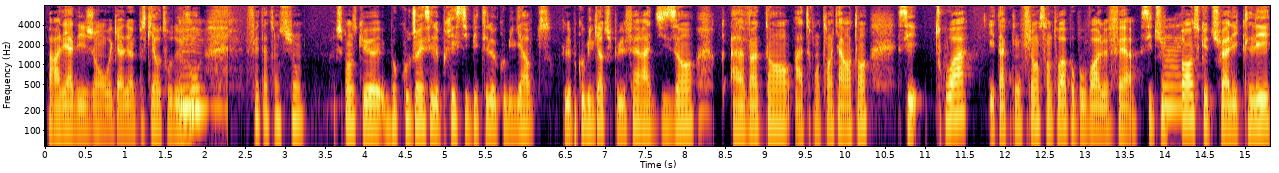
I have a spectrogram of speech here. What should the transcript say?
parler à des gens, regarder un peu ce qu'il y a autour de vous. Mhm. Faites attention. Je pense que beaucoup de gens essaient de précipiter le coming out. Le coming out, tu peux le faire à 10 ans, à 20 ans, à 30 ans, 40 ans. C'est toi et ta confiance en toi pour pouvoir le faire. Si tu Ouais. penses que tu as les clés,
